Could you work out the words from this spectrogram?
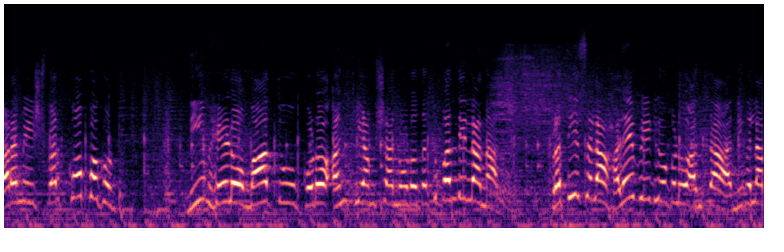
ಪರಮೇಶ್ವರ್ ಕೋಪಗೊಂಡು. ನೀವ್ ಹೇಳೋ ಮಾತು, ಕೊಡೋ ಅಂಕಿ ಅಂಶ ನೋಡೋದಕ್ಕೆ ಬಂದಿಲ್ಲ ನಾನು. ಪ್ರತಿ ಸಲ ಹಳೆ ವಿಡಿಯೋಗಳು ಅಂತ ನೀವೆಲ್ಲ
